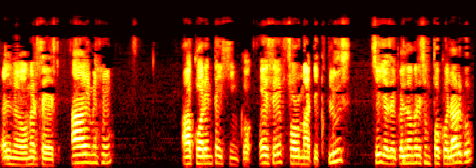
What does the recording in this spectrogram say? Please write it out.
el nuevo Mercedes AMG A45S Formatic Plus. Sí, yo sé que el nombre es un poco largo,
